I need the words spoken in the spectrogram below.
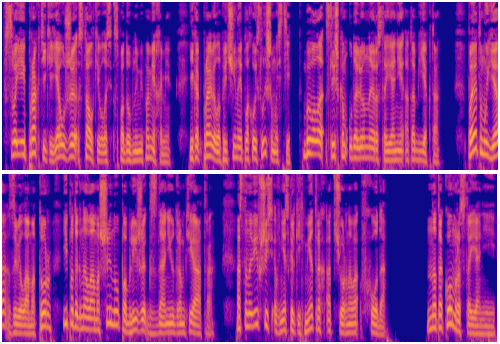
В своей практике я уже сталкивалась с подобными помехами, и, как правило, причиной плохой слышимости бывало слишком удаленное расстояние от объекта. Поэтому я завела мотор и подогнала машину поближе к зданию драмтеатра, остановившись в нескольких метрах от черного входа. На таком расстоянии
